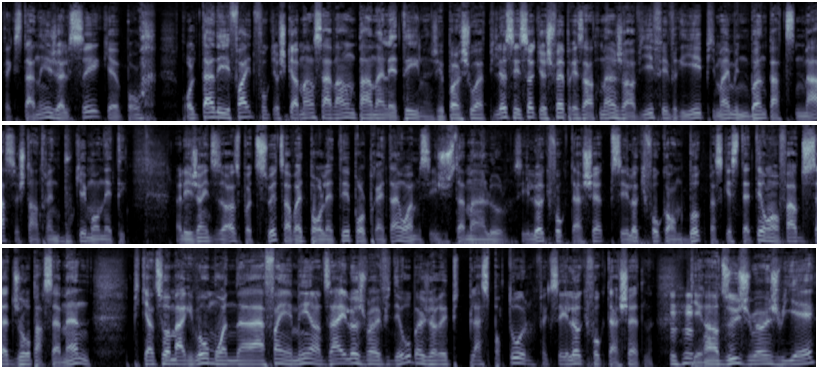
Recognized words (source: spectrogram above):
Fait que cette année, je le sais que pour, pour le temps des fêtes, il faut que je commence à vendre pendant l'été. J'ai pas le choix. Puis là, c'est ça que je fais présentement, janvier, février, puis même une bonne partie de mars. Je suis en train de booker mon été. Là, les gens ils disent, ah, c'est pas tout de suite, ça va être pour l'été, pour le printemps. Ouais, mais c'est justement là. C'est là qu'il faut que tu achètes, puis c'est là qu'il faut qu'on te book, parce que cet été, on va faire du 7 jours par semaine. Puis quand tu vas m'arriver au mois de à la fin mai en disant, hey, là, je veux une vidéo, ben, j'aurai plus de place pour toi. là. Fait que c'est là qu'il faut que tu achètes. Puis rendu juin, juillet,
